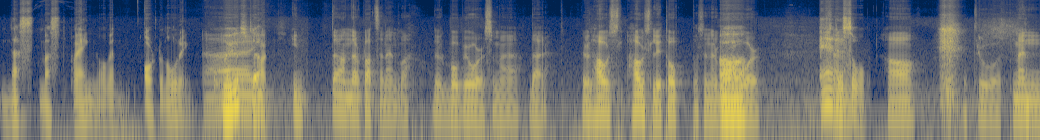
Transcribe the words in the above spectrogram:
näst mest poäng av en 18-åring. Ja, just det. Nej, Inte andra platsen än va? Det är väl Bobby Orr som är där. Det är väl House, Housley topp och sen är det Bobby Ja. Orr. Är Sen- det så? Ja, jag tror att, men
